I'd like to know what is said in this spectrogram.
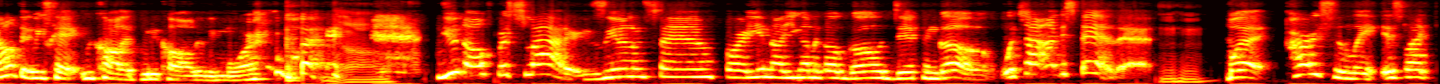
I don't think we say we call it booty call anymore. but Um, you know, for sliders, you know what I'm saying? For you know, you're gonna go go dip and go, which I understand that. mhm. But personally, it's like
